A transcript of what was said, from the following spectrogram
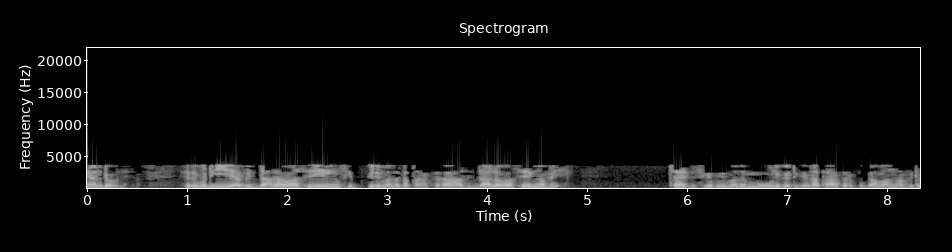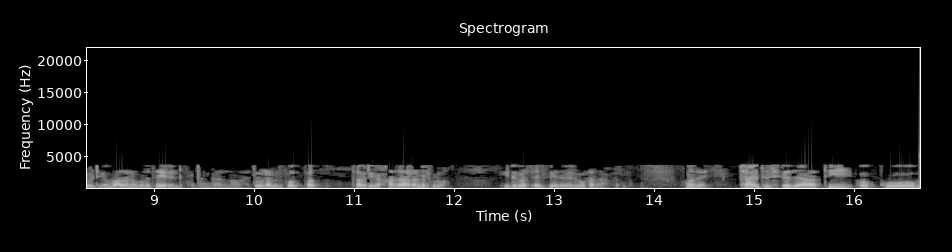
යන්න ඕනේ. එතකොට ඊයේ අපි දල වශයෙන් සිත් පිළිබඳ කතා කරා. අද දල වශයෙන් අපි චෛතසික පිළිබඳ මූලික ටික කතා කරපු ගමන් අපිට ඔය ටික බලනකොට තේරෙන්න පටන් ගන්නවා. එතකොට අපිට පොත්පත් තව ටිකක් හදාරන්න පුළුවන්. ඊට පස්සේ අපි වෙන වෙනම කතා කරමු. හොඳයි. චෛතසික ಜಾති ඔක්කොම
